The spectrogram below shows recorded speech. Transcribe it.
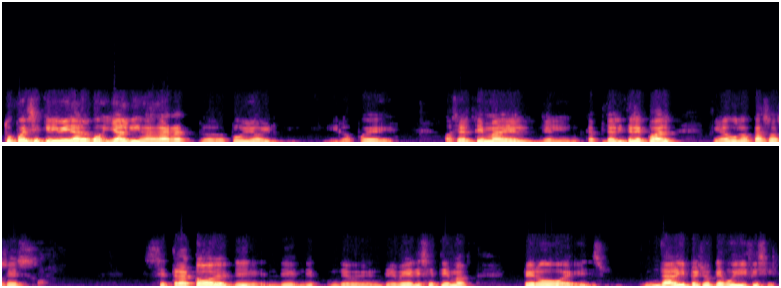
Tú puedes escribir algo y alguien agarra lo tuyo y, lo puede. O sea, el tema del, capital intelectual, en algunos casos es. Se trató de, ver ese tema, pero da la impresión que es muy difícil.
